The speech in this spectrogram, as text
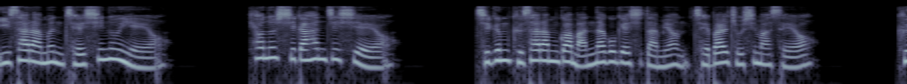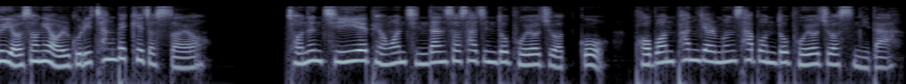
이 사람은 제 신우이에요. 현우 씨가 한 짓이에요. 지금 그 사람과 만나고 계시다면 제발 조심하세요. 그 여성의 얼굴이 창백해졌어요. 저는 지희의 병원 진단서 사진도 보여주었고 법원 판결문 사본도 보여주었습니다.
